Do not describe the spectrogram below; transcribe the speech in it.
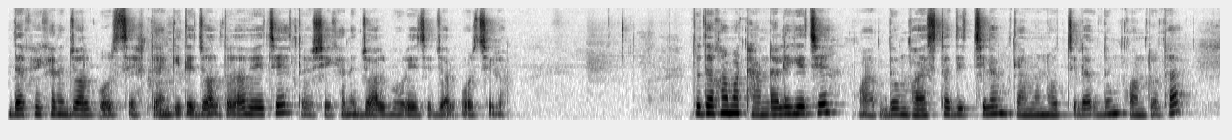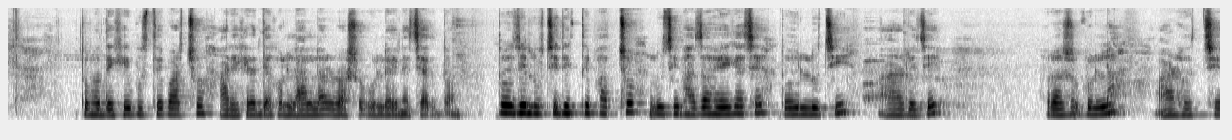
দেখো এখানে জল পড়ছে, ট্যাঙ্কিতে জল তোলা হয়েছে, তো সেখানে জল ভরে যে জল পড়ছিল। তো দেখো আমার ঠান্ডা লেগেছে, একদম ভয়েসটা দিচ্ছিলাম, কেমন হচ্ছিল একদম কণ্ঠটা। তোমরা দেখেই বুঝতে পারছ। আর এখানে দেখো লাল লাল রসগোল্লা এনেছে একদম। তো এই যে লুচি দেখতে পাচ্ছ, লুচি ভাজা হয়ে গেছে। তো ওই লুচি আর ওই যে রসগোল্লা আর হচ্ছে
